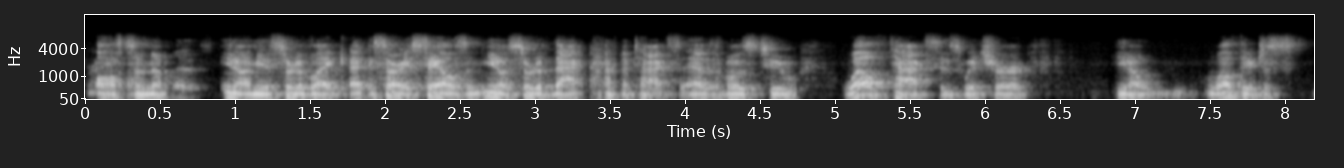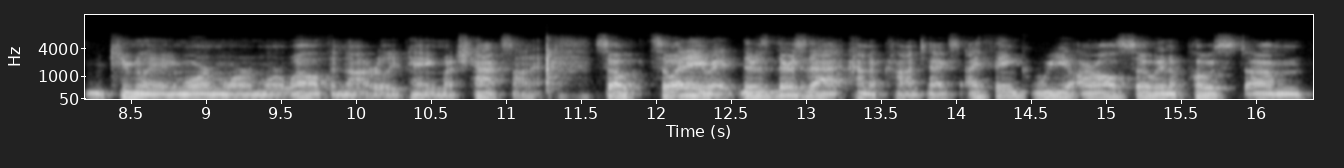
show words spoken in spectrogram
Right. also known as you know i mean it's sort of like uh, sorry sales and you know sort of that kind of tax as opposed to wealth taxes which are you know wealthy just accumulating more and more and more wealth and not really paying much tax on it. So so at any rate there's there's that kind of context. I think we are also in a post um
